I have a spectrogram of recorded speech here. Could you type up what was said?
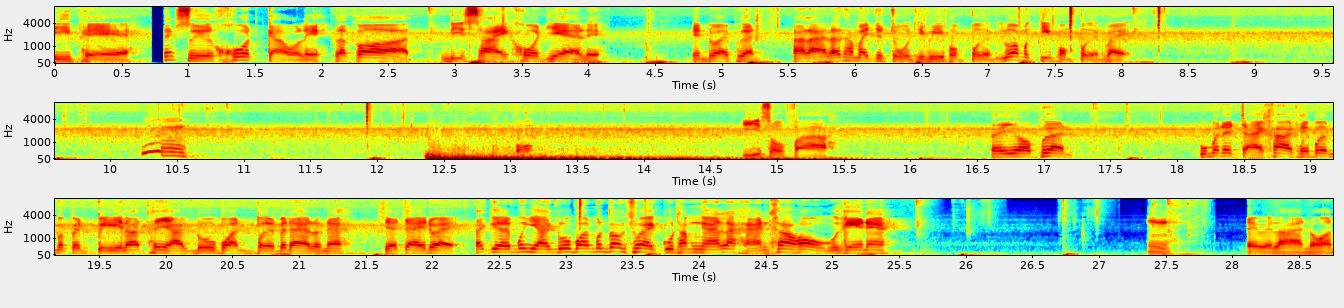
Repair หนังสือโคตรเก่าเลย แล้วก็ดีไซน์โคตรแย่เลย เห็นด้วยเพื่อนอะไรแล้วทำไมจู่ๆทีวีผมเปิดร่วาเมื่อกี้ผมเปิดไว้โอ้ผีโซฟาไอ้ยโยเพื่อน กูไม่ได้จ่ายค่าเคเบิลมาเป็นปีแล้ว ถ้าอยากดูบอลเปิดไม่ได้หรอกนะ เสียใจด้วย ถ้าเกิดมึงอยากดูบอลมึงต้องช่วยกูทำงานและหารค่าห้องโอเคนะ อืม ได้เวลานอน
